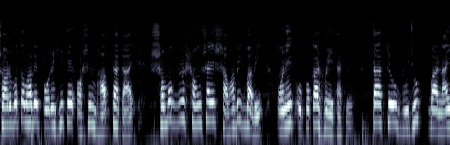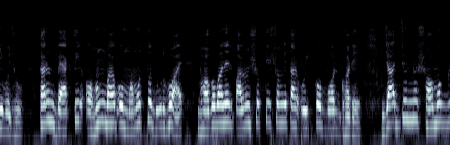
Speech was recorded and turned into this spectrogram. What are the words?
সর্বতভাবে পরিহিতের অসীম ভাব থাকায় সমগ্র সংসারের স্বাভাবিকভাবে অনেক উপকার হয়ে থাকে। তা কেউ বুঝুক বা নাই বুঝুক, কারণ ব্যক্তির অহংভাব ও মমত্ব দূর হওয়ায় ভগবানের পালন শক্তির সঙ্গে তার ঐক্যবোধ ঘটে, যার জন্য সমগ্র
